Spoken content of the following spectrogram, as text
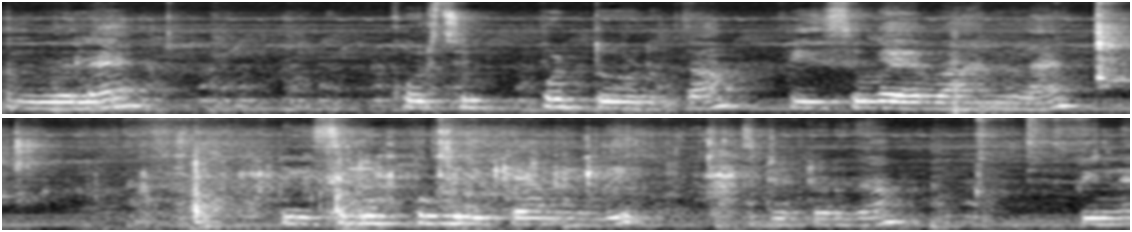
അതുപോലെ കുറച്ച് ഉപ്പ് ഇട്ട് കൊടുക്കാം. പീസ് വേവാനുള്ള. പീസിൽ ഉപ്പ് പിടിക്കാൻ വേണ്ടി ഇട്ടിട്ട് കൊടുക്കാം. പിന്നെ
